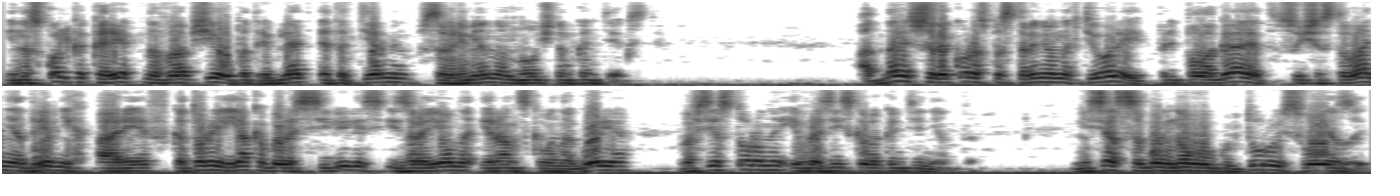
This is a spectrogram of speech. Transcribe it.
И насколько корректно вообще употреблять этот термин в современном научном контексте? Одна из широко распространенных теорий предполагает существование древних ариев, которые якобы расселились из района Иранского Нагорья во все стороны Евразийского континента неся с собой новую культуру и свой язык.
